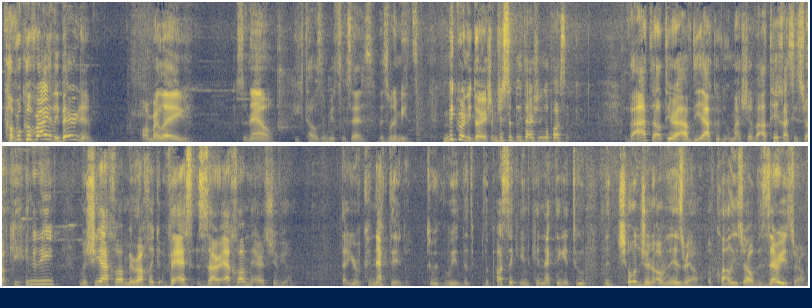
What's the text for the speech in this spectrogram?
Kavru Kavraya, they buried him. Amar Le. So now he tells them. Yitzchak says, "This is what it means." Mikra nidarish. I'm just simply darshing a pasuk. V'ata al tira avdi Yaakov v'al techas Yisrael ki hineni Mashiacha mirachik ve'es zarecha me'eretz shivyan. That you're connected to we, the, the pasuk in connecting it to the children of Israel of Klal Yisrael, the Zer Yisrael.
